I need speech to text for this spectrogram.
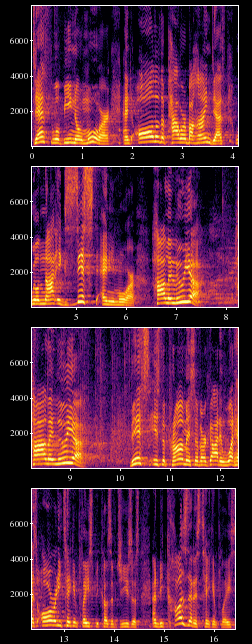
Death will be no more, and all of the power behind death will not exist anymore. Hallelujah! Hallelujah! Hallelujah. This is the promise of our God and what has already taken place because of Jesus. And because that has taken place,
